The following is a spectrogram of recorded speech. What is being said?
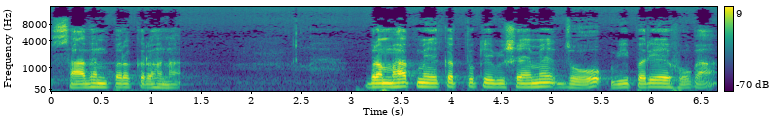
साधन परक रहना। ब्रह्मात्म एकत्व के विषय में जो विपर्य होगा,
